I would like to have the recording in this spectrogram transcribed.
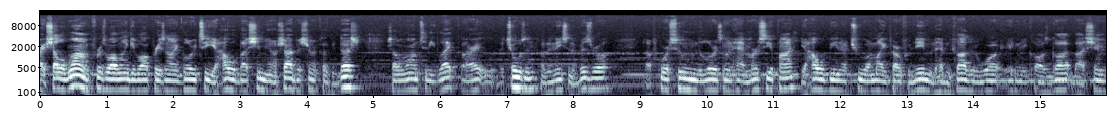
All right, Shalom. First of all, I want to give all praise and honor and glory to Yahweh Bashim Yahshua Bashim Kakadash. Shalom to the elect, all right, the chosen of the nation of Israel. Of course, whom the Lord is going to have mercy upon. Yahweh being a true, almighty, powerful name of the Heavenly Father of the world, ignorantly calls God. Bashim,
